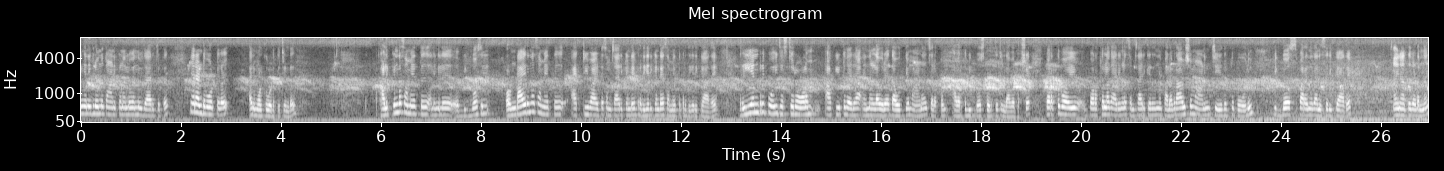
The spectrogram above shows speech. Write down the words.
എങ്ങനെയെങ്കിലും ഒന്ന് കാണിക്കണമല്ലോ എന്ന് വിചാരിച്ചിട്ട് ഞാൻ രണ്ട് വോട്ടുകൾ അനുമോൾക്ക് കൊടുത്തിട്ടുണ്ട്. കളിക്കേണ്ട സമയത്ത് അല്ലെങ്കിൽ ബിഗ് ബോസിൽ ഉണ്ടായിരുന്ന സമയത്ത് ആക്റ്റീവായിട്ട് സംസാരിക്കേണ്ടേ പ്രതികരിക്കേണ്ട സമയത്ത് പ്രതികരിക്കാതെ റീ എൻട്രി പോയി ജസ്റ്റ് ഒരു ഓളം ആക്കിയിട്ട് വരിക എന്നുള്ള ഒരു ദൗത്യമാണ് ചിലപ്പം അവർക്ക് ബിഗ് ബോസ് കൊടുത്തിട്ടുണ്ടാവുക. പക്ഷേ പുറത്ത് പോയി പുറത്തുള്ള കാര്യങ്ങൾ സംസാരിക്കരുതെന്ന് പല പ്രാവശ്യം ചെയ്തിട്ട് പോലും ബിഗ് ബോസ് പറയുന്നതനുസരിക്കാതെ അതിനകത്ത് കിടന്ന്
